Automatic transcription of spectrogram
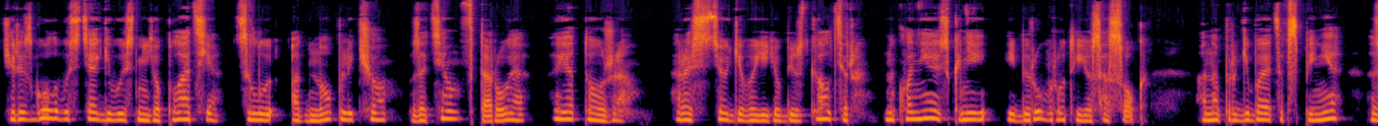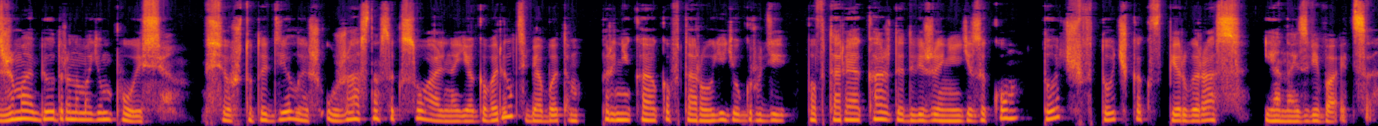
через голову стягиваю с нее платье, целую одно плечо, затем второе. Я тоже. Расстегиваю ее бюстгальтер, наклоняюсь к ней и беру в рот ее сосок. Она прогибается в спине, сжимая бедра на моем поясе. «Все, что ты делаешь, ужасно сексуально. Я говорил тебе об этом». Проникаю ко второй ее груди, повторяя каждое движение языком, точь в точь, как в первый раз, и она извивается.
